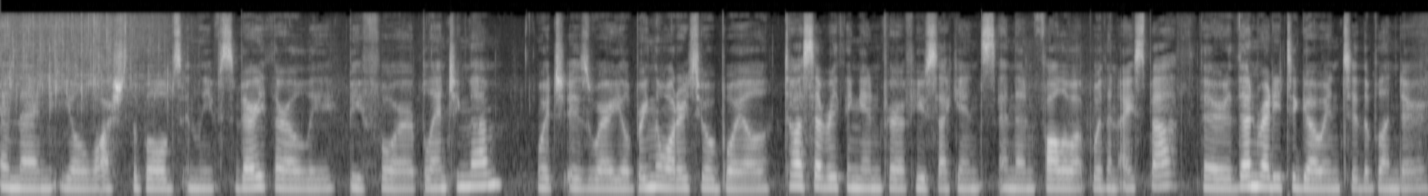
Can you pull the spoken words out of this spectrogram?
and then you'll wash the bulbs and leaves very thoroughly before blanching them which is where you'll bring the water to a boil, toss everything in for a few seconds, and then follow up with an ice bath. They're then ready to go into the blender.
